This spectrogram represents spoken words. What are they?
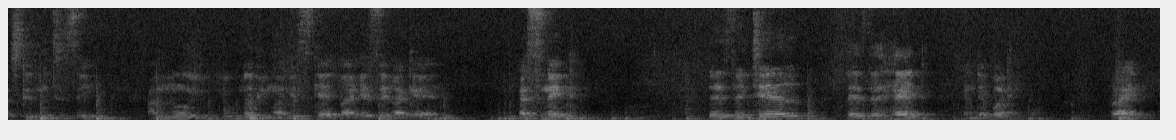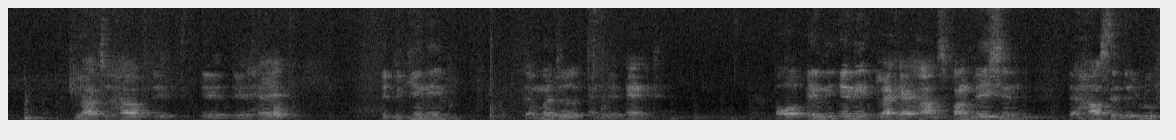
excuse me to say, I know you, you maybe might be scared, but it's like a, a snake. There's the tail, there's the head, and the body. Right? You have to have the, the, the head, the beginning, the middle, and the end. Or any, any, like a house, foundation, the house, and the roof.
